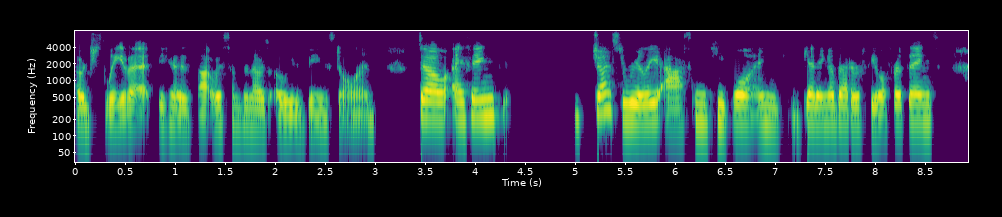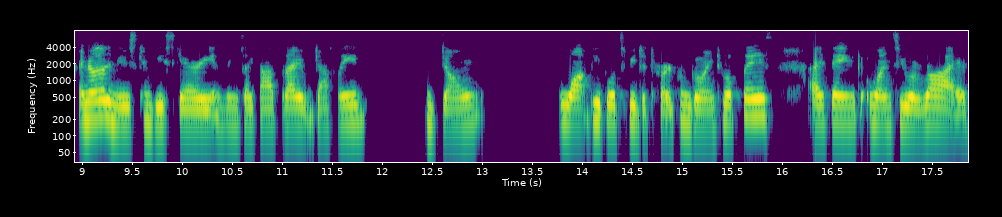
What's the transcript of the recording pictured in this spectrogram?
I would just leave it because that was something that was always being stolen. So I think just really asking people and getting a better feel for things. I know the news can be scary and things like that, but I definitely don't want people to be deterred from going to a place. I think once you arrive,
